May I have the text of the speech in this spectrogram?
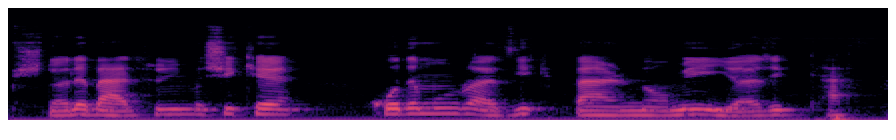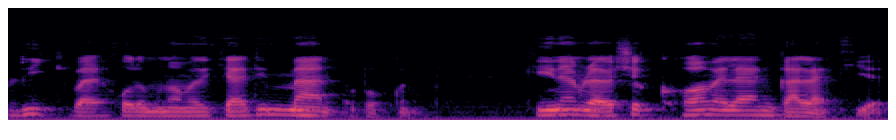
پیشنهاد بعدتون این باشه که خودمون رو از یک برنامه یا از یک تفریک برای خودمون آماده کردیم منع بکنیم. که اینم روش کاملا غلطیه.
